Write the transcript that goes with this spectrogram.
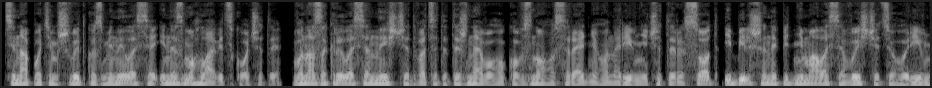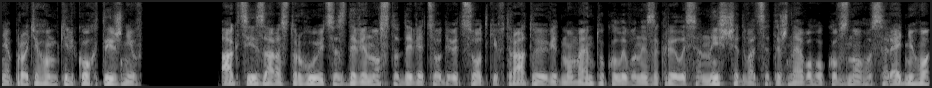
Ціна потім швидко змінилася і не змогла відскочити. Вона закрилася нижче 20-тижневого ковзного середнього на рівні 400 і більше не піднімалася вище цього рівня протягом кількох тижнів. Акції зараз торгуються з 99% втратою від моменту, коли вони закрилися нижче 20-тижневого ковзного середнього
